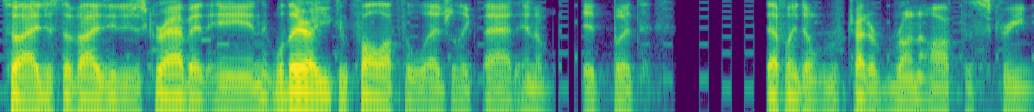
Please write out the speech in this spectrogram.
so I just advise you to just grab it and well there you can fall off the ledge like that and avoid it, but definitely don't try to run off the screen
